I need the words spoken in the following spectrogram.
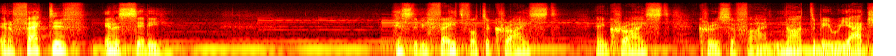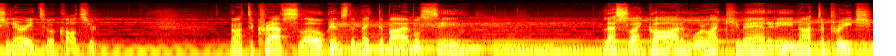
and effective in a city is to be faithful to Christ and Christ crucified, not to be reactionary to a culture, not to craft slogans that make the Bible seem less like God and more like humanity, not to preach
